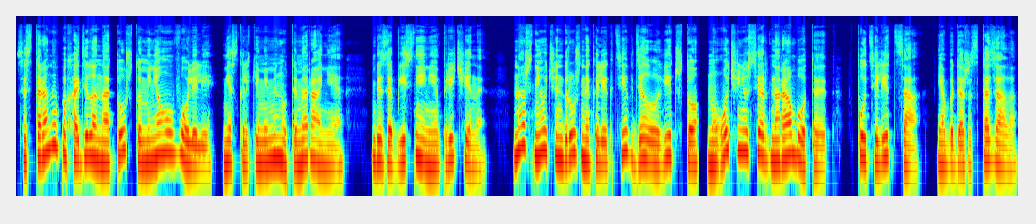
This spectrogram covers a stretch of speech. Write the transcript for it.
Со стороны походило на то, что меня уволили несколькими минутами ранее, без объяснения причины. Наш не очень дружный коллектив делал вид, что ну очень усердно работает, в поте лица, я бы даже сказала.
